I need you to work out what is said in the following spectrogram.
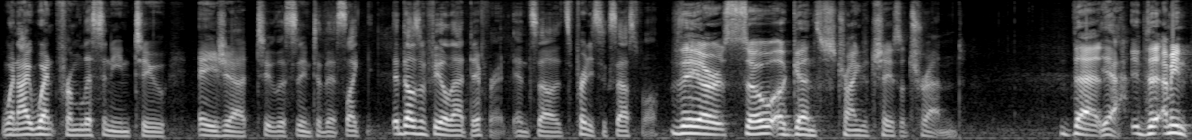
when I went from listening to Asia to listening to this. Like it doesn't feel that different, and so it's pretty successful. they are so against trying to chase a trend that Yeah. the, I mean,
